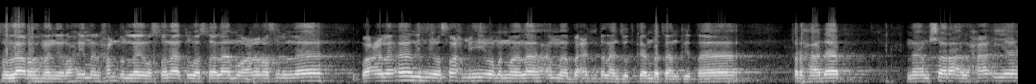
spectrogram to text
Bismillahirrahmanirrahim. Alhamdulillah wassalatu wassalamu ala Rasulillah wa ala alihi wa sahbihi wa man walah. Amma ba'd kita lanjutkan bacaan kita terhadap Naam Syarah Al-Ha'iyah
